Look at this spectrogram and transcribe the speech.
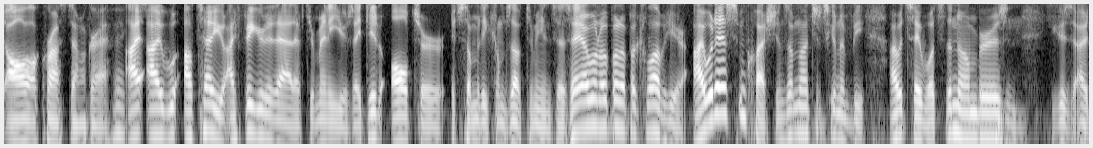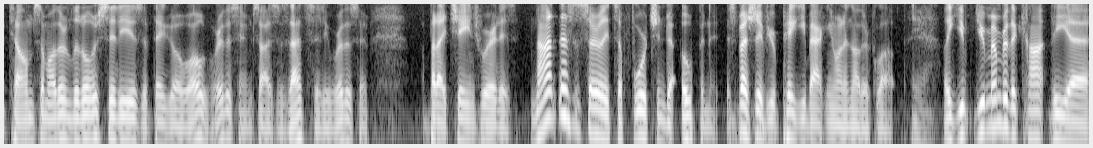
all across demographics. I, I w- I'll tell you, I figured it out after many years. I did alter if somebody comes up to me and says, "Hey, I want to open up a club here." I would ask some questions. I'm not just going to be. I would say, "What's the numbers?" And because I would tell them some other littler cities. If they go, "Oh, we're the same size as that city," we're the same. But I change where it is. Not necessarily it's a fortune to open it, especially if you're piggybacking on another club. Yeah. Like you, do you remember the con- the uh,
